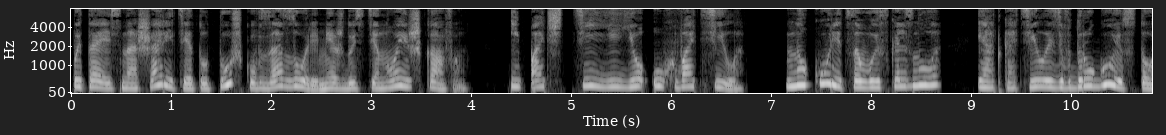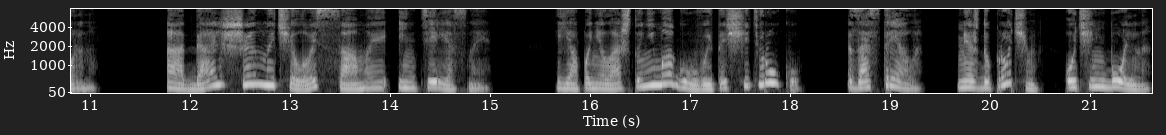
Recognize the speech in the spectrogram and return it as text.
пытаясь нашарить эту тушку в зазоре между стеной и шкафом, и почти ее ухватила но курица выскользнула и откатилась в другую сторону. А дальше началось самое интересное. Я поняла, что не могу вытащить руку. Застряла. Между прочим, очень больно.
